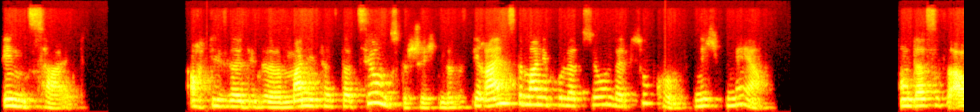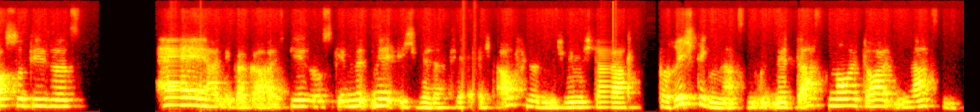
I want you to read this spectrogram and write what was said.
in Zeit. Auch diese, diese Manifestationsgeschichten, das ist die reinste Manipulation der Zukunft, nicht mehr. Und das ist auch so dieses, hey, Heiliger Geist, Jesus, geh mit mir, ich will das hier echt auflösen, ich will mich da berichtigen lassen und mir das neu deuten lassen.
